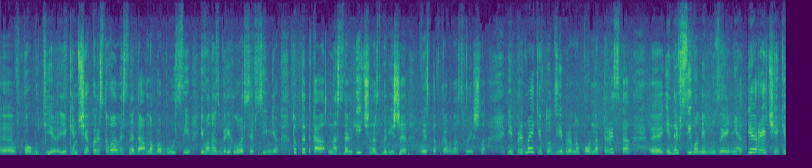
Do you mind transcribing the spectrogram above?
е, в побуті, яким ще користувались недавно бабусі, і воно зберіглося в сім'ях. Тобто така ностальгічна, скоріше, виставка у нас вийшла. І предметів тут зібрано понад 300, е, і не всі вони музейні. Є речі, які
